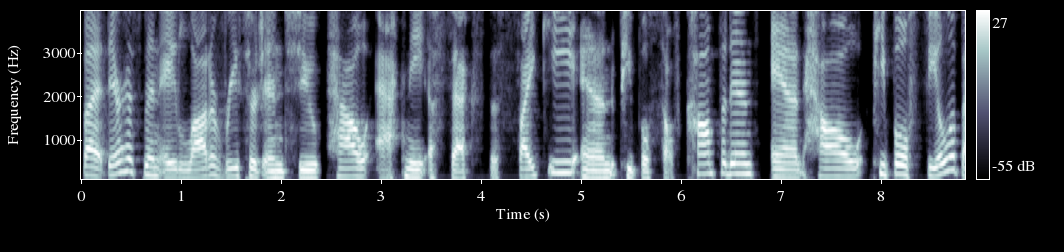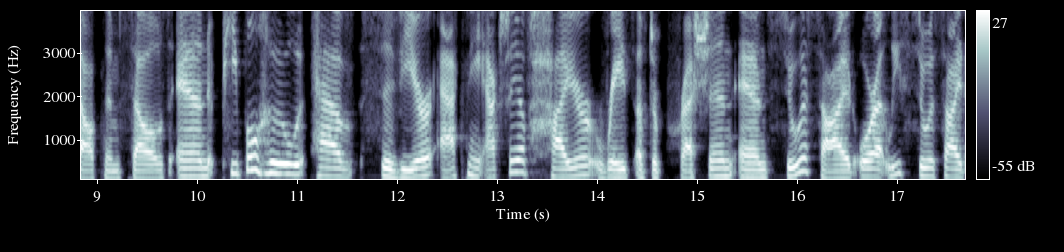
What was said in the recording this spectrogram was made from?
but there has been a lot of research into how acne affects the psyche and people's self confidence and how people feel about themselves. And people who have severe acne actually have higher rates of depression and suicide, or at least suicide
